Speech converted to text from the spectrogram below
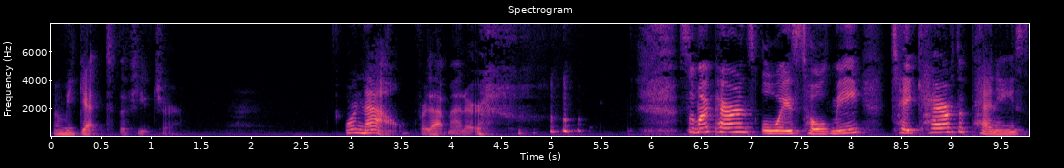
when we get to the future. Or now, for that matter. so, my parents always told me take care of the pennies,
